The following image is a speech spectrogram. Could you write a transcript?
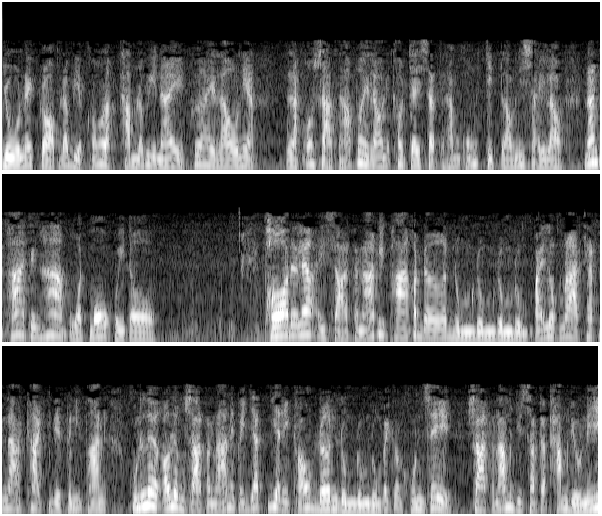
อยู่ในกรอบระเบียบของหลักธรรมและวินัยเพื่อให้เราเนี่ยหลักของศาสนาเพื่อให้เราเข้าใจสัจธรรมของจิตเรานิสัยเรา นั้นพระจึงห้ามอวดโม้คุยโต พอได้แล้วไอศาสนาที่พาเขาเดินดุมดุมดุมดุมไปโลกหน้าชัดหน้าคาดกิเลสเป็นนิพพานคุณเลิกเอาเรื่องศาสนาเนี่ยไปยัดเยียดให้เขาเดินดุมดุมดุมไปกับคุณซิศาสนามันอยู่สัจธรรมเดี๋ยวนี้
